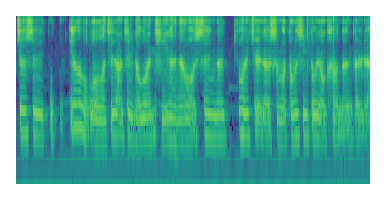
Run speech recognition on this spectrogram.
就是因为我我知道自己的问题，可能我是那会觉得什么东西都有可能的人，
